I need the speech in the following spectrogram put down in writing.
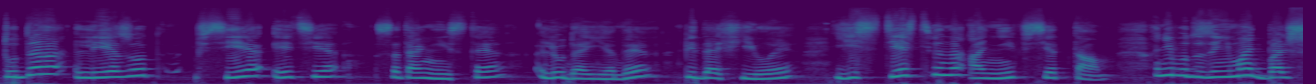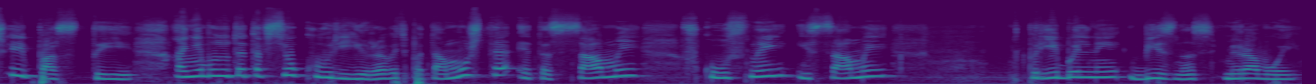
туда лезут все эти сатанисты, людоеды, педофилы, естественно, они все там. Они будут занимать большие посты, они будут это все курировать, потому что это самый вкусный и самый прибыльный бизнес мировой.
